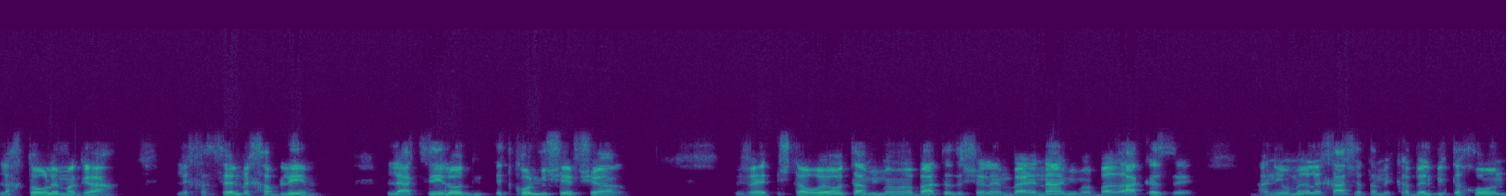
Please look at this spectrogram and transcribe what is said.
לחתור למגע, לחסל מחבלים, להציל עוד את כל מי שאפשר. וכשאתה רואה אותם עם המבט הזה שלהם בעיניים, עם הברק הזה, אני אומר לך שאתה מקבל ביטחון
